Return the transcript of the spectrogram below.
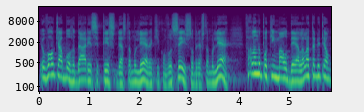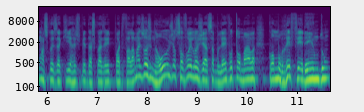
eu volte a abordar esse texto desta mulher aqui com vocês, sobre esta mulher, falando um pouquinho mal dela. Ela também tem algumas coisas aqui a respeito das quais a gente pode falar, mas hoje não. Hoje eu só vou elogiar essa mulher e vou tomá-la como referêndum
